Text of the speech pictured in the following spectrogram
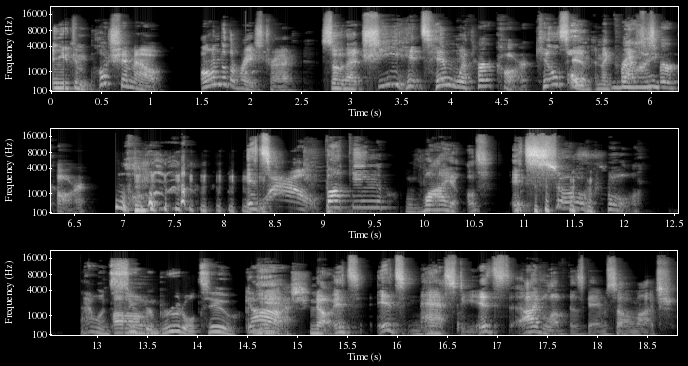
and you can push him out onto the racetrack so that she hits him with her car, kills him, Oh and then crashes my- her car. It's Wow. fucking wild. It's so cool. That one's super Um, brutal too. Gosh. Yeah. No, it's it's nasty. It's I love this game so much.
